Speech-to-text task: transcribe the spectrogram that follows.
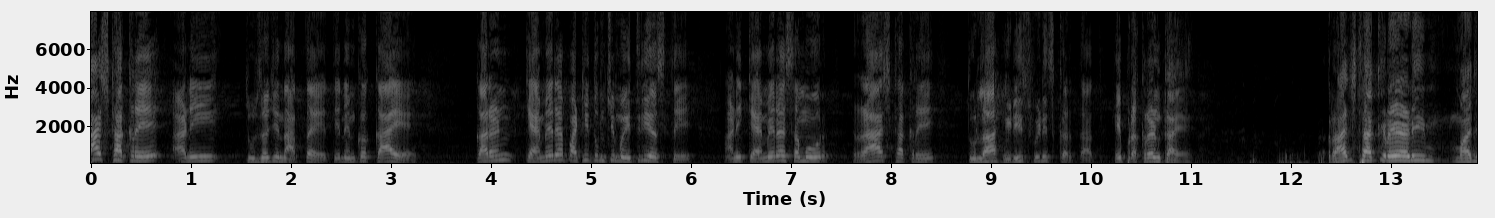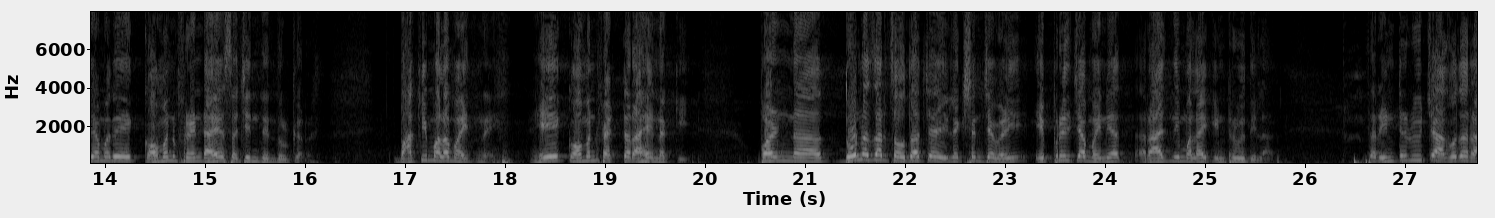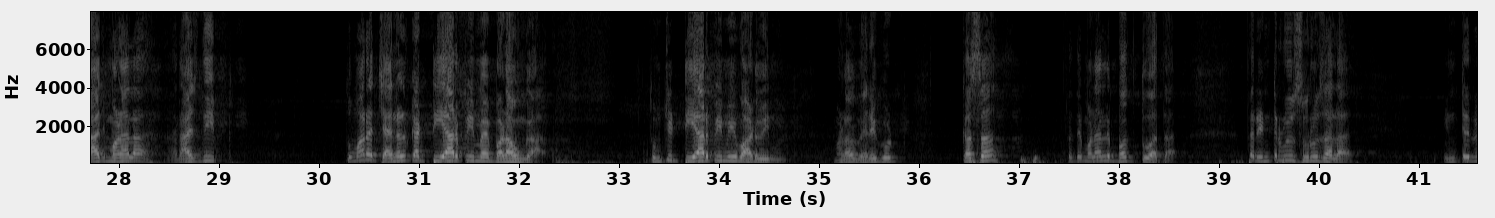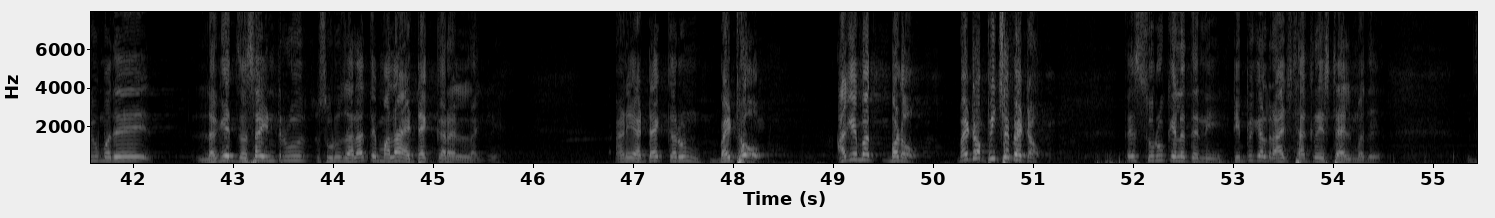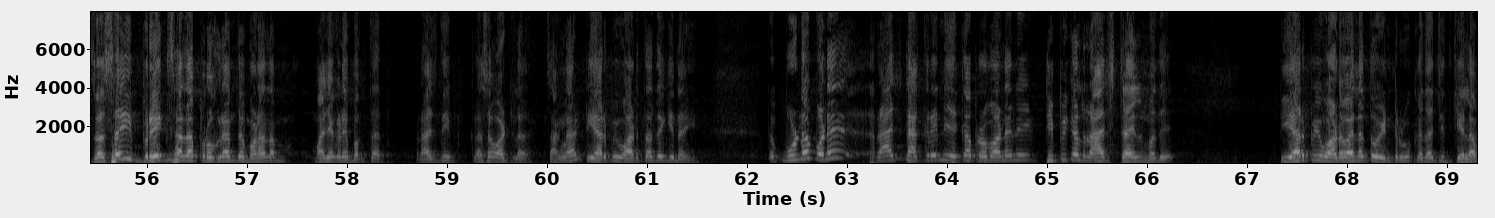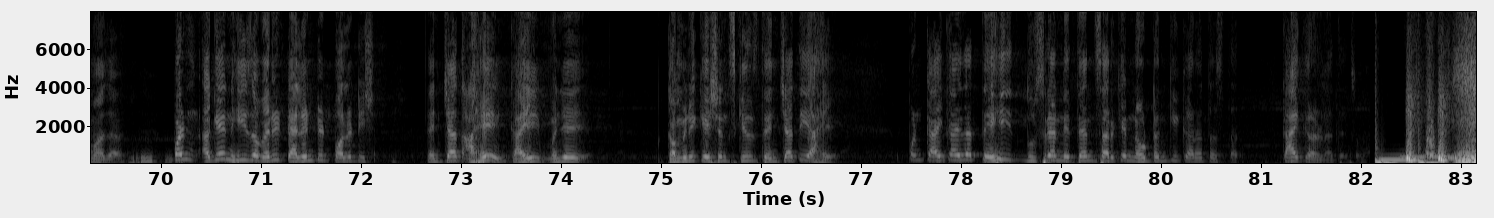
राज ठाकरे आणि तुझं जे नातं आहे ते नेमकं काय आहे? कारण कॅमेऱ्यापाठी तुमची मैत्री असते आणि कॅमेऱ्यासमोर राज ठाकरे तुला हिडीस फिडीस करतात. हे प्रकरण काय आहे? राज ठाकरे आणि माझ्यामध्ये एक कॉमन फ्रेंड आहे सचिन तेंडुलकर. बाकी मला माहीत नाही. हे एक कॉमन फॅक्टर आहे नक्की. पण दोन हजार चौदाच्या इलेक्शनच्या वेळी एप्रिलच्या महिन्यात राजनी मला एक इंटरव्ह्यू दिला. तर इंटरव्ह्यूच्या अगोदर राज म्हणाला राजदीप तुम्हारा चॅनल का टी आर पी मैं बढ़ाऊंगा। तुमची टी आर पी मी वाढवीन। म्हणा व्हेरी गुड कसं? तर ते म्हणाले बघ तू आता. तर इंटरव्ह्यू सुरू झाला. इंटरव्ह्यूमध्ये लगेच जसा इंटरव्ह्यू सुरू झाला ते मला अटॅक करायला लागले. आणि अटॅक करून बैठो. आगे मत बढो. बैठो पीछे बैठो. ते सुरू केलं त्यांनी टिपिकल राज ठाकरे स्टाईलमध्ये जसंही ब्रेक झाला प्रोग्राम तर म्हणाला माझ्याकडे बघतात. राजदीप कसं वाटलं? चांगला टी आर पी वाढतात की नाही? तर पूर्णपणे राज ठाकरेंनी एका प्रमाणाने टिपिकल राज स्टाईलमध्ये टी आर पी वाढवायला तो इंटरव्ह्यू कदाचित केला माझा. पण again he is a very talented politician त्यांच्यात आहे काही म्हणजे कम्युनिकेशन स्किल्स त्यांच्यातही आहे. पण काय काय तेही दुसऱ्या नेत्यांसारखे नौटंकी करत असतात. काय करणार त्याचं?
